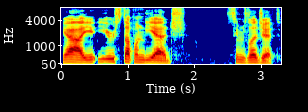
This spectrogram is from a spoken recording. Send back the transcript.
Yeah, you, you're stuck on the edge. Seems legit.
